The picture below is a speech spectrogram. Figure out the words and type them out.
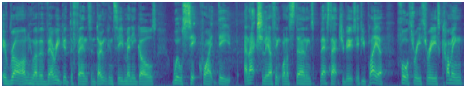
Iran, who have a very good defence and don't concede many goals, will sit quite deep. And actually, I think one of Sterling's best attributes, if you play a 4-3-3, is coming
